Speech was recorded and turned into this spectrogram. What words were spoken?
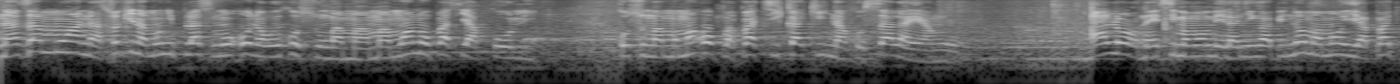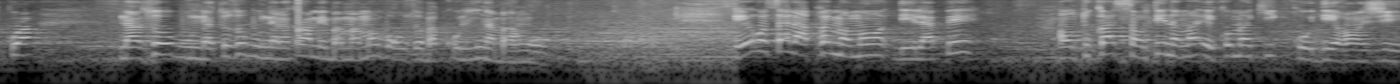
naza mwana soki namoni place moko oyo nakoki kosunga mama mwana oyo mpasi akoli kosunga mama oyo oh, papa atikaki na kosala yango alors nayebisi mama melani nga bino mama ya pas de quoi nazobunda tozobundana kaka me bamama bakozwa bakoli na bango eye kosala après maman de la paix en tout cas santé na ngai ekomaki koderange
